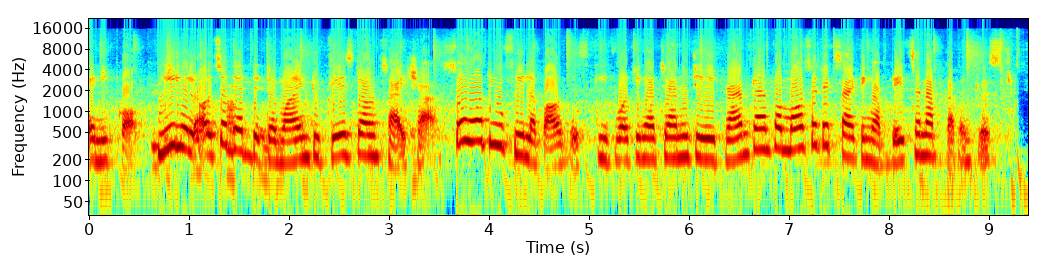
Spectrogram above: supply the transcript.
any cop. Neil will also get determined to trace down Shaisha. So what do you feel about this? Keep watching our channel TV Prime Time for more such exciting updates and upcoming twists.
